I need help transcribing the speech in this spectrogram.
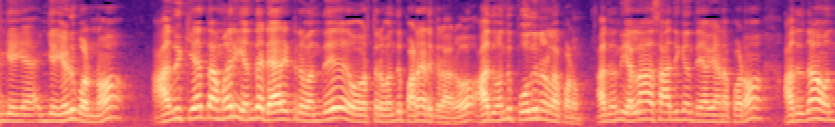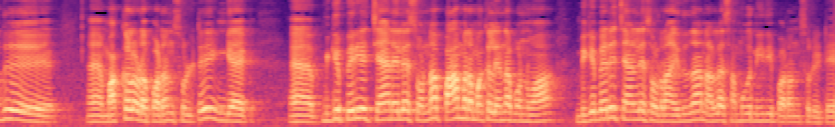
இங்கே இங்கே எடுபடணும். அதுக்கேற்ற மாதிரி எந்த டேரக்டர் வந்து ஒருத்தர் வந்து படம் எடுக்கிறாரோ அது வந்து பொதுநல படம். அது வந்து எல்லா சாதிக்கும் தேவையான படம். அதுதான் வந்து மக்களோட படம்னு சொல்லிட்டு இங்கே மிகப்பெரிய சேனலே சொன்னால் பாமர மக்கள் என்ன பண்ணுவான்? மிகப்பெரிய சேனலே சொல்கிறான் இதுதான் நல்ல சமூக நீதி படம்னு சொல்லிட்டு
